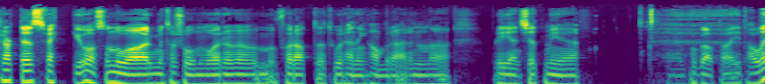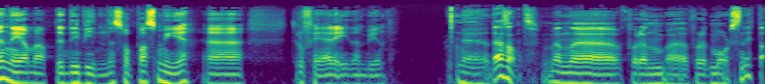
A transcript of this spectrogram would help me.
klart det svekker jo også noe av argumentasjonen vår eh, for at eh, Tor Henning Hamre er en, eh, blir gjenkjent mye på gata i Tallinn, i og med at de vinner såpass mye eh, trofeer i den byen. Det er sant, men for, en, for et målsnitt, da.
